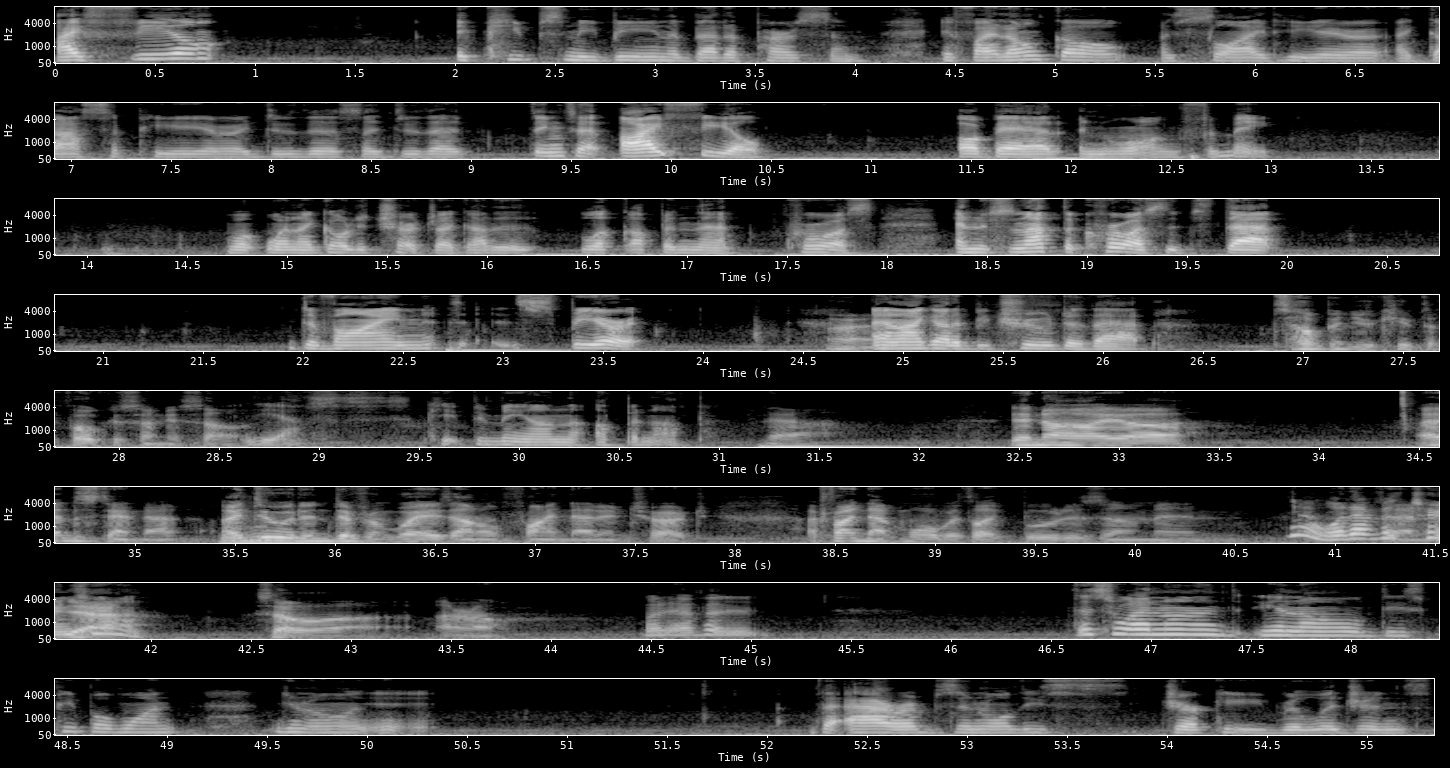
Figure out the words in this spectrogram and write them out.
I feel it keeps me being a better person. If I don't go, I slide here, I gossip here, I do this, I do that. Things that I feel are bad and wrong for me. When I go to church, I got to look up in that cross. And it's not the cross, it's that divine spirit. right. And I got to be true to that. it's helping you keep the focus on yourself. Yes. Keeping me on the up and up. Yeah. Yeah, no, I uh I understand that. I Mm-hmm. do it in different ways. I don't find that in church. I find that more with like Buddhism and Yeah, whatever And- turns you on. so uh, I don't know. whatever. That's why I don't, you know, these people want, you know, eh, the Arabs and all these jerky religions.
